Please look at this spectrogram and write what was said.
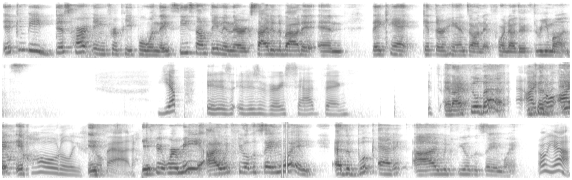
it can be disheartening for people when they see something and they're excited about it and they can't get their hands on it for another three months. Yep. It is. It is a very sad thing. It's. And I feel bad I, to- I totally feel if- bad. if it were me, I would feel the same way. As a book addict, I would feel the same way. Oh yeah.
